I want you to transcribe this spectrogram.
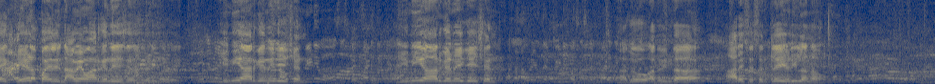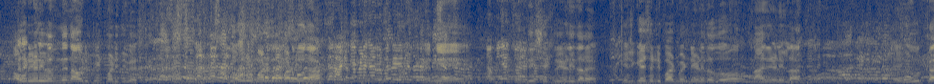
ಏ ಕೇಳಪ್ಪ ಇಲ್ಲಿ ನಾವ್ಯಾವ ಹೆಸರು ಹೇಳಿದ್ದೀವಿ? ಎನಿ ಆರ್ಗನೈಸೇಷನ್ ಎನಿ ಆರ್ಗನೈಸೇಷನ್ ಅದು ಅದರಿಂದ ಆರ್ ಎಸ್ ಎಸ್ ಅಂತಲೇ ಹೇಳಿಲ್ಲ ನಾವು. ಅವ್ರು ಹೇಳಿರೋದನ್ನೇ ನಾವು ರಿಪೀಟ್ ಮಾಡಿದ್ದೀವಿ ಅಷ್ಟೇ. ಅವರು ಮಾಡಿದ್ರೆ ಮಾಡ್ಬೋದಾ? ನಿನ್ನೆ ಜಗದೀಶ್ ಶೆಟ್ಟರ್ ಹೇಳಿದ್ದಾರೆ ಎಜುಕೇಶನ್ ಡಿಪಾರ್ಟ್ಮೆಂಟ್ ಹೇಳಿರೋದು ನಾನು ಹೇಳಿಲ್ಲ ಅಂತ. ಇವ್ರ ಕಾ,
